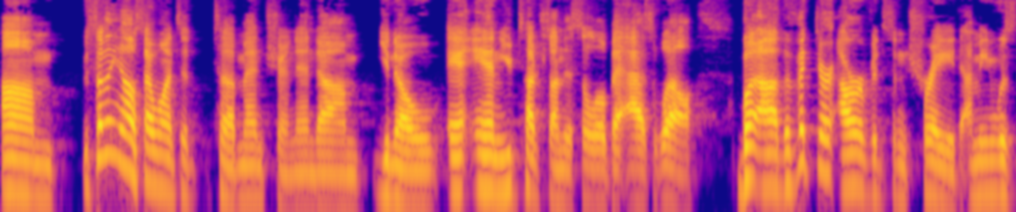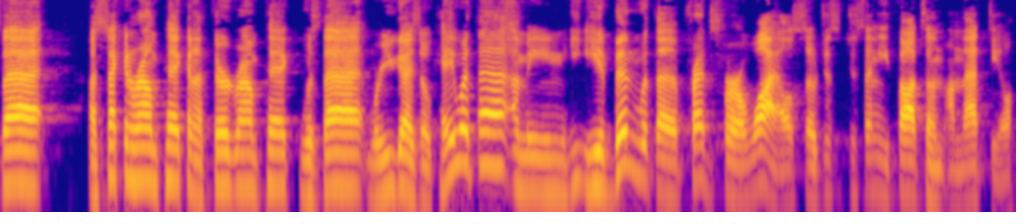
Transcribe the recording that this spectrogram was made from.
Um, something else I wanted to, mention, and um, you know, and, and, you touched on this a little bit as well, but uh, the Viktor Arvidsson trade. I mean, was that a second round pick and a third round pick. Was that were you guys okay with that? I mean, he, he had been with the Preds for a while, so just just any thoughts on, on that deal?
